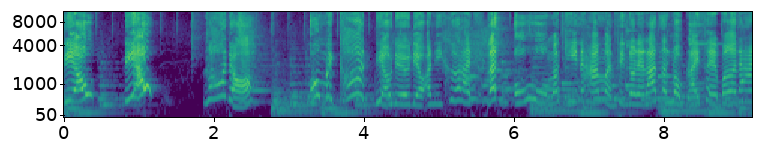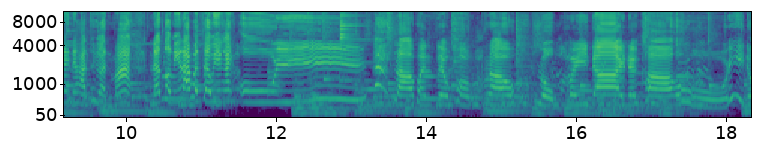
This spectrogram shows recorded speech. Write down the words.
เดี๋ยว เดี๋ยวรอดเหรอโอ้ my god เดี๋ยวเดี๋ยวเดี๋ยวอันนี้คืออะไร และโอ้โห เมื่อกี้นะคะ เหมือนซินโดเรลล่าจะหลบไลท์เซเบอร์ได้นะคะ เถื่อนมาก และตอนนี้ลาพันเซลยังไง โอ้ย ลาพันเซลของเราหลบไม่ได้นะคะ โอ้โหโด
